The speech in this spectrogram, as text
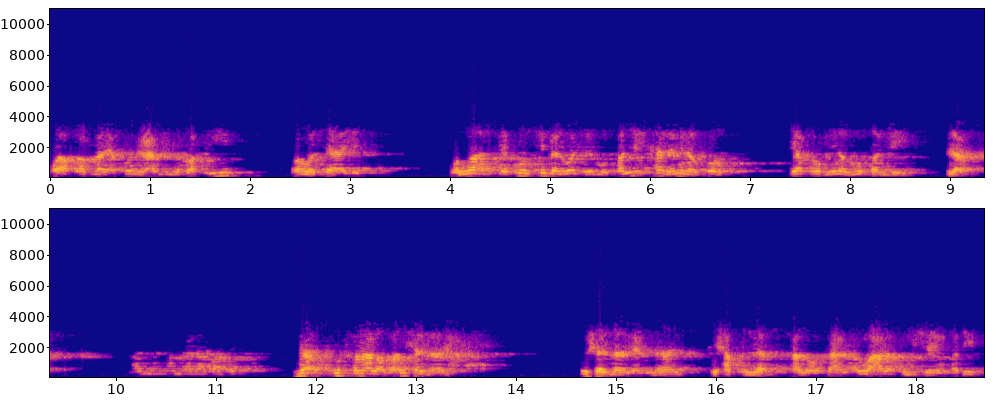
وأقرب ما يكون العبد من ربه وهو ساجد. والله يكون قبل وجه المصلي هذا من القرب. يقرب من المصلي. نعم. نعم نفهم على الله وش المانع؟ وش المانع من هذا في حق الله سبحانه وتعالى. الله على كل شيء قدير.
